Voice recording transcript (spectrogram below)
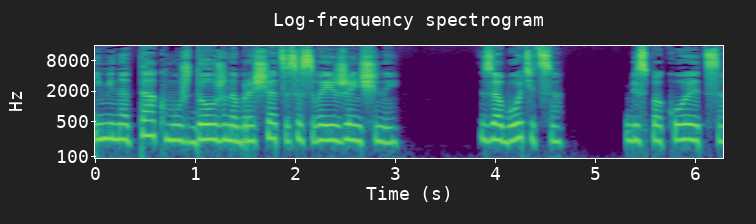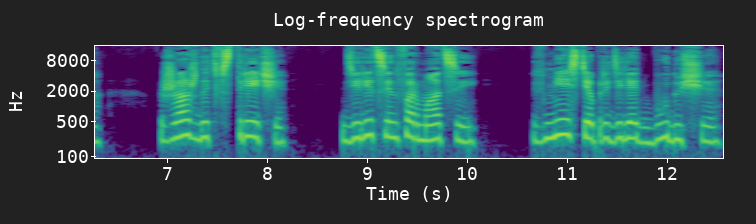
Именно так муж должен обращаться со своей женщиной. Заботиться, беспокоиться, жаждать встречи, делиться информацией, вместе определять будущее.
